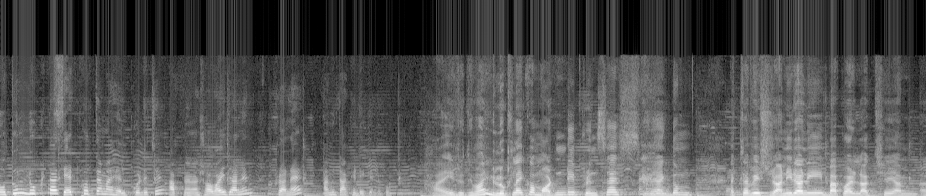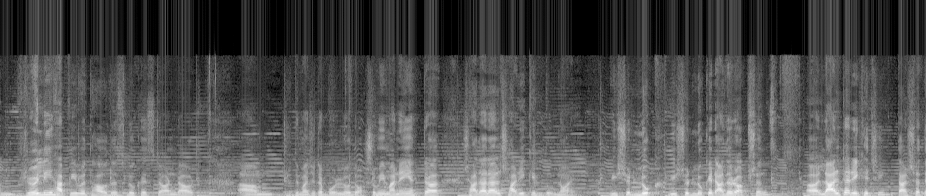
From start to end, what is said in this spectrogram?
নতুন লুকটা সেট করতে আমার হেল্প করেছে, আপনারা সবাই জানেন। প্রণয়, আমি তাকে ডেকে নেব। Hi Ridhima you look like a modern day princess মানে একদম একটা বেশ রানী রানী ব্যাপার লাগছে। I am really happy with how this look is turn out Ridhima যেটা বলল, দশমী মানেই একটা সাদা লাল শাড়ি কিন্তু নয়। We should look we should look at other options লালটা রেখেছি, তার সাথে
